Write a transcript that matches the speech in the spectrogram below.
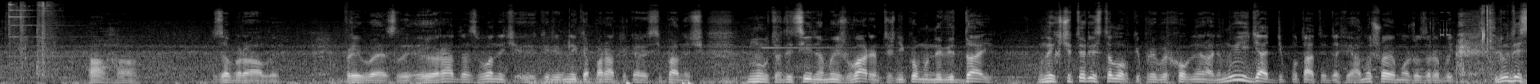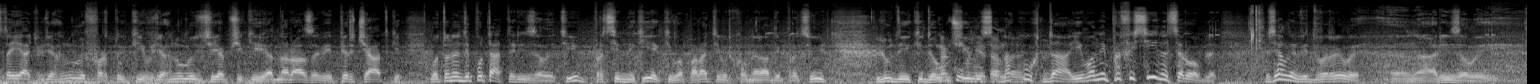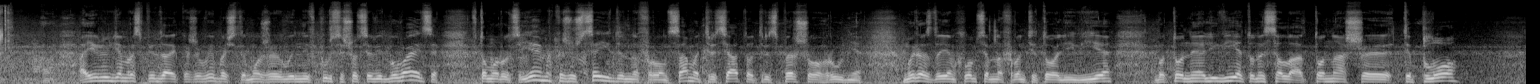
Ага, забрали. Привезли. Е, Рада дзвонить, е, керівник апарату каже, Степанович, ну традиційно ми ж варимо, ти ж нікому не віддай. У них чотири столовки при Верховній Раді. Ну їдять депутати дофіга. Ну що я можу зробити? Люди стоять, вдягнули фартуки, вдягнули чепчики одноразові, перчатки. Бо то не депутати різали, ті працівники, які в апараті Верховної Ради працюють, люди, які долучилися на кухні. Да, і вони професійно це роблять. Взяли, відварили, е, нарізали. А я людям розповідаю, кажу, вибачте, може ви не в курсі, що це відбувається в тому році. Я їм кажу, що це йде на фронт саме 30-31 грудня. Ми роздаємо хлопцям на фронті то олів'є, бо то не олів'є, то не салат, то наше тепло,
